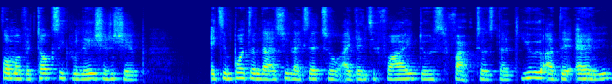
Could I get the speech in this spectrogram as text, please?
form of a toxic relationship it's important that as you like said to identify those factors that you at the end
